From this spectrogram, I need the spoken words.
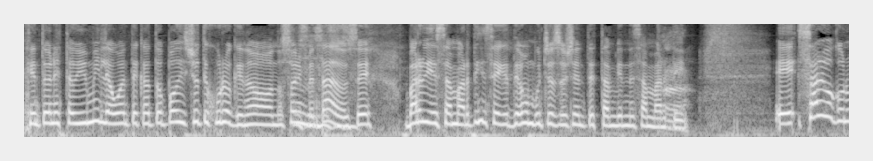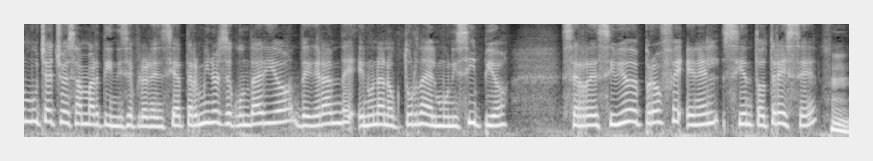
Gente honesta y humilde, aguante Cato Podis. Yo te juro que no, no son inventados, ¿eh? Barbie de San Martín, sé que tenemos muchos oyentes también de San Martín. Eh, salgo con un muchacho de San Martín, dice Florencia. Termino el secundario de grande en una nocturna del municipio. Se recibió de profe en el 113. Hmm.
